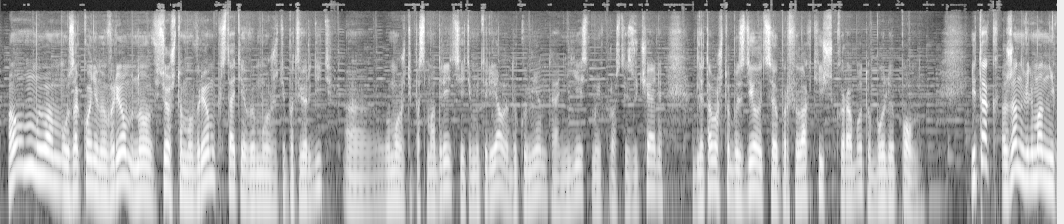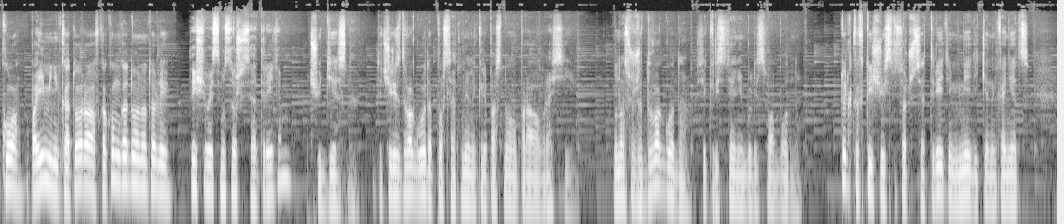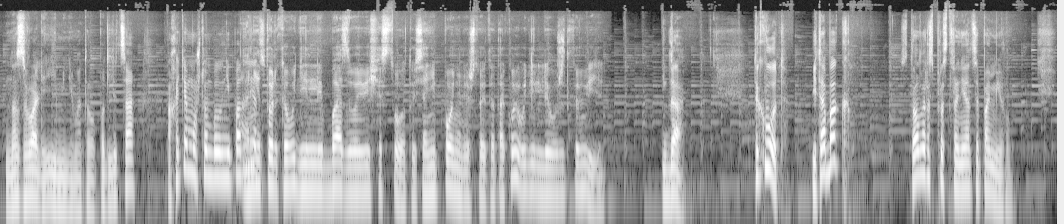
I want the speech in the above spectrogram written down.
А мы вам узаконенно врем, но все, что мы врем, кстати, вы можете подтвердить, э, вы можете посмотреть все эти материалы, документы, они есть, мы их просто изучали, для того, чтобы сделать свою профилактическую работу более полной. Итак, Жан Вильман Нико, по имени которого в каком году, Анатолий? 1863. Чудесно. Это через два года после отмены крепостного права в России. У нас уже два года все крестьяне были свободны. Только в 1863 медики, наконец, назвали именем этого подлеца. А хотя, может, он был не подлец. Они только выделили базовое вещество. То есть они поняли, что это такое, выделили в жидком виде. Да. Так вот, и табак стал распространяться по миру.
